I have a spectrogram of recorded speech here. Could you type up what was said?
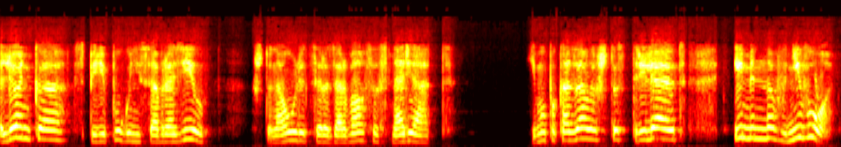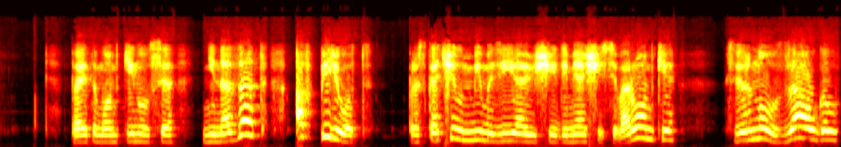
Ленька с перепугу не сообразил, что на улице разорвался снаряд. Ему показалось, что стреляют именно в него, поэтому он кинулся не назад, а вперед, проскочил мимо зияющей дымящейся воронки, свернул за угол,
